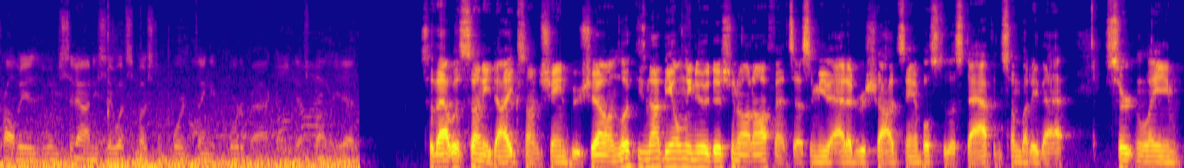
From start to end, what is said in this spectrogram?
probably when you sit down and you say what's the most important thing at quarterback, I think that's probably it. So that was Sonny Dykes on Shane Buechele. And look, he's not the only new addition on offense. SMU added Rashad Samples to the staff and somebody that certainly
